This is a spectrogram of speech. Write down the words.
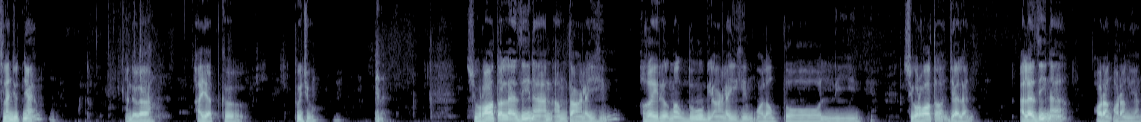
Selanjutnya adalah ayat ke-7. Surat al-ladzina an'amta alaihim ghairil maghdubi alaihim waladdallin. Surata jalan aladzina orang-orang yang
